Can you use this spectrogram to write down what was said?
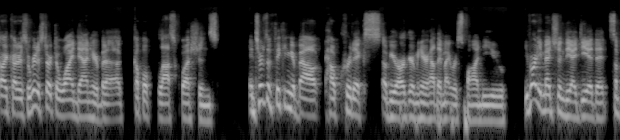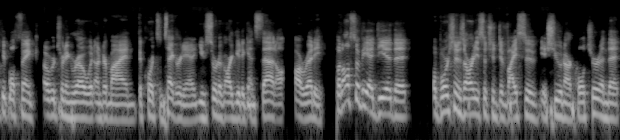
All right, Carter. So we're going to start to wind down here, but a couple last questions. In terms of thinking about how critics of your argument here, how they might respond to you, you've already mentioned the idea that some people think overturning Roe would undermine the court's integrity. And you've sort of argued against that already. But also the idea that abortion is already such a divisive issue in our culture and that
